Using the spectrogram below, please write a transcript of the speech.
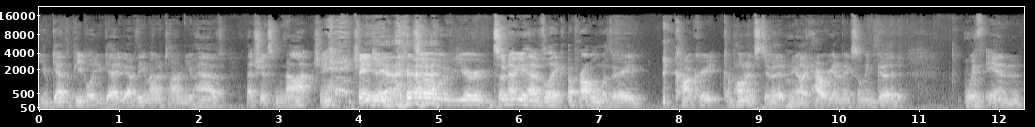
you get the people you get you have the amount of time you have that shit's not cha- changing Yeah. so you're so now you have like a problem with very concrete components to it and you're like how are we going to make something good within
